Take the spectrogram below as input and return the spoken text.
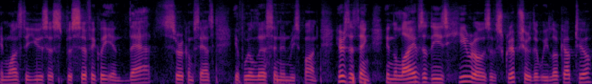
and wants to use us specifically in that circumstance if we'll listen and respond. Here's the thing in the lives of these heroes of Scripture that we look up to,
